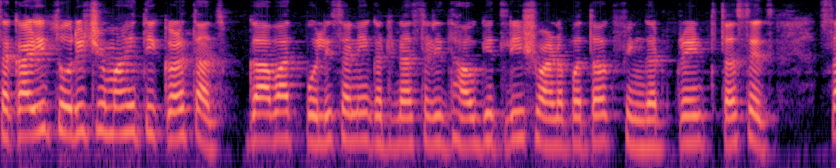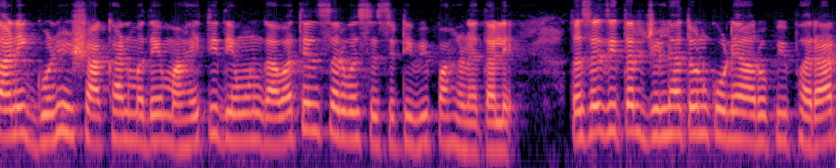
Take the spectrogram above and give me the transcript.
सकाळी चोरीची माहिती कळताच गावात पोलिसांनी घटनास्थळी धाव घेतली. श्वानपथक फिंगरप्रिंट तसेच स्थानिक गुन्हे शाखांमध्ये माहिती देऊन गावातील सर्व सीसीटीव्ही पाहण्यात आले. तसेच इतर जिल्ह्यातून कोणी आरोपी फरार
